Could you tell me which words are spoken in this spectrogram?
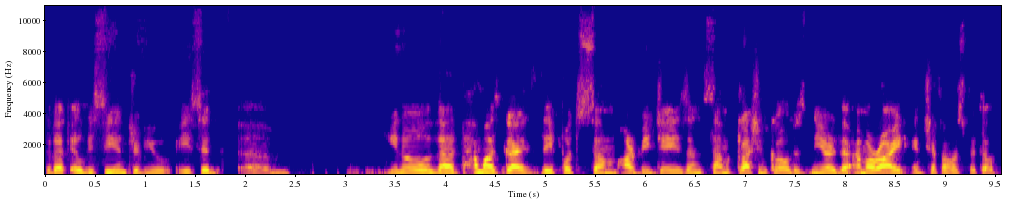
to that LBC interview. He said, um, you know, that Hamas guys they put some RPGs and some Kalashnikovs near the MRI in Shifa Hospital.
